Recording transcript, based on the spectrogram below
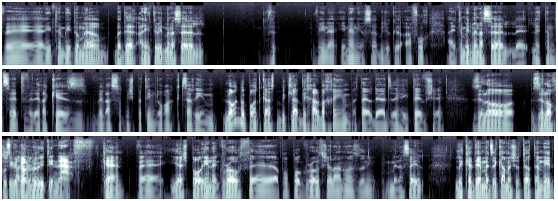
ואני תמיד אומר, בדרך, אני תמיד מנסה. והנה הנה אני עושה בדיוק הפוך, אני תמיד מנסה. לתמצת ולרכז ולעשות משפטים נורא קצרים, לא רק בפודקאסט, בכלל, בכלל בחיים, ואתה יודע את זה היטב, שזה לא, זה לא חוזקה you don't שלי. do it enough. כן, ויש פה, הנה, growth, אה, אפרופו growth שלנו, אז אני מנסה לקדם את זה כמה שיותר תמיד,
